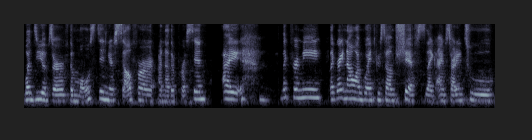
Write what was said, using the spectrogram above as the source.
what do you observe the most in yourself or another person i like for me, like right now, I'm going through some shifts. Like I'm starting to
